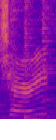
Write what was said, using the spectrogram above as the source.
Cherry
